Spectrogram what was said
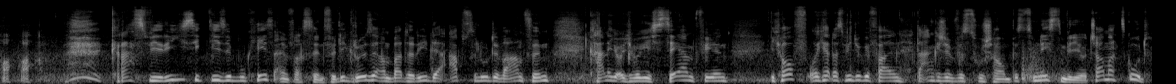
Krass, wie riesig diese Bouquets einfach sind. Für die Größe an Batterie der absolute Wahnsinn. Kann ich euch wirklich sehr empfehlen. Ich hoffe, euch hat das Video gefallen. Dankeschön fürs Zuschauen. Bis zum nächsten Video. Ciao, macht's gut.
